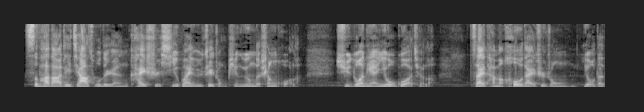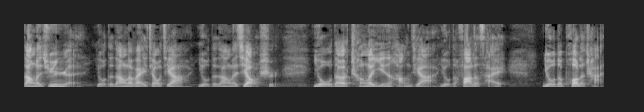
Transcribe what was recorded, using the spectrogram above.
斯帕达这家族的人开始习惯于这种平庸的生活了。许多年又过去了，在他们后代之中，有的当了军人，有的当了外交家，有的当了教师，有的成了银行家，有的发了财，有的破了产。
